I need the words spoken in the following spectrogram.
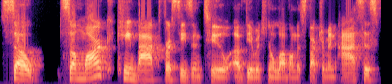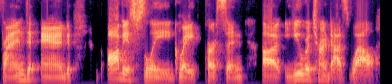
So so Mark came back for season two of the original Love on the Spectrum and asked his friend and obviously great person, uh, you returned as well.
